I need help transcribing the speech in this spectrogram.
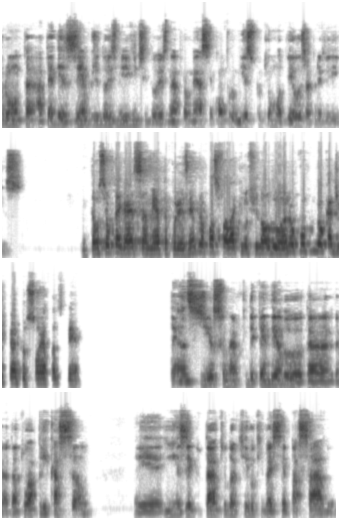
pronta até dezembro de 2022. Não é promessa, é compromisso, porque o modelo já prevê isso. Então, se eu pegar essa meta, por exemplo, eu posso falar que no final do ano eu compro o meu CAD-CAM que eu sonho há tanto tempo. Até antes disso, né? Porque dependendo da, da, da tua aplicação eh, em executar tudo aquilo que vai ser passado,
